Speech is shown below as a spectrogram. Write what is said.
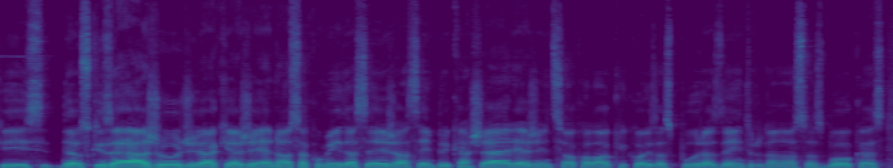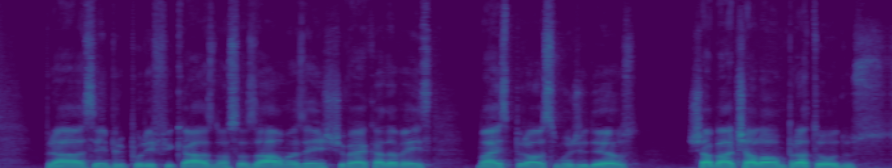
que se Deus quiser ajude a que a, gente, a nossa comida seja sempre kasher e a gente só coloque coisas puras dentro das nossas bocas para sempre purificar as nossas almas e a gente estiver cada vez mais próximo de Deus. Shabbat Shalom para todos.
